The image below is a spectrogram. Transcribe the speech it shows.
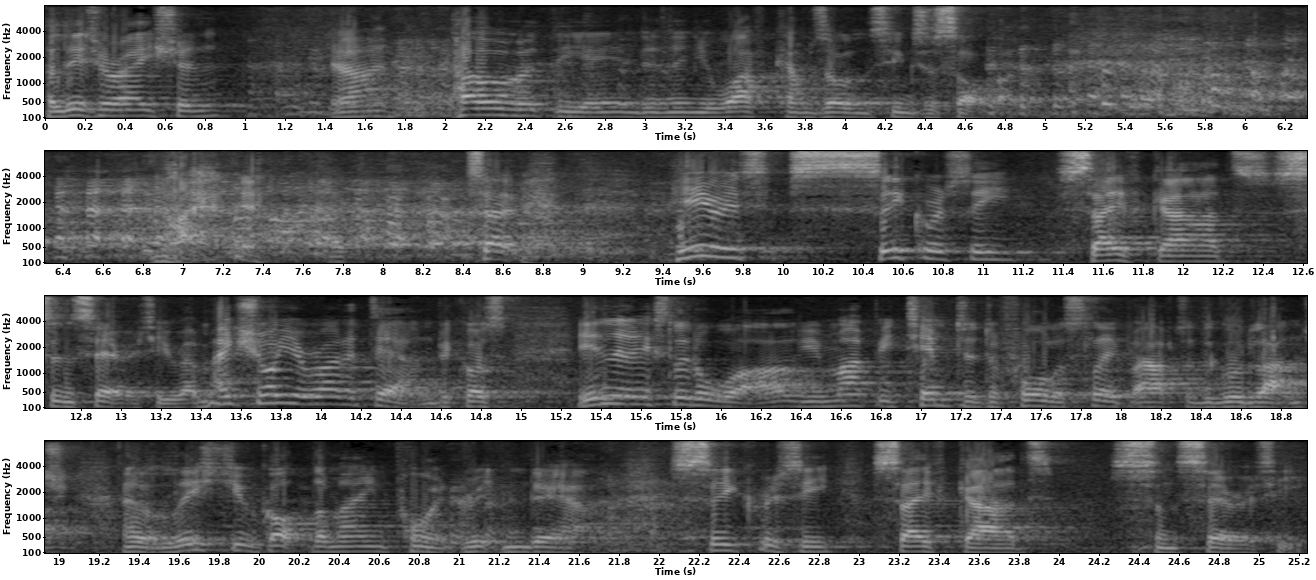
alliteration, you know, poem at the end, and then your wife comes on and sings a solo. so here is secrecy safeguards sincerity. Make sure you write it down because in the next little while you might be tempted to fall asleep after the good lunch, and at least you've got the main point written down. Secrecy safeguards sincerity.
